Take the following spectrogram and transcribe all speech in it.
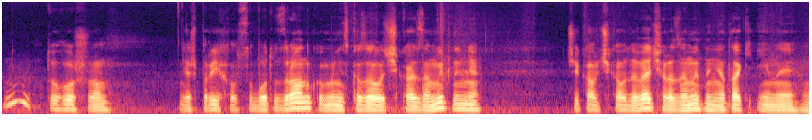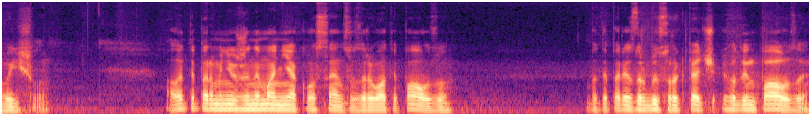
Ну, того що я ж приїхав в суботу зранку, мені сказали, чекай замитнення. Чекав, чекав до вечора, замитнення так і не вийшло. Але тепер мені вже немає ніякого сенсу зривати паузу. Бо тепер я зроблю 45 годин паузи.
